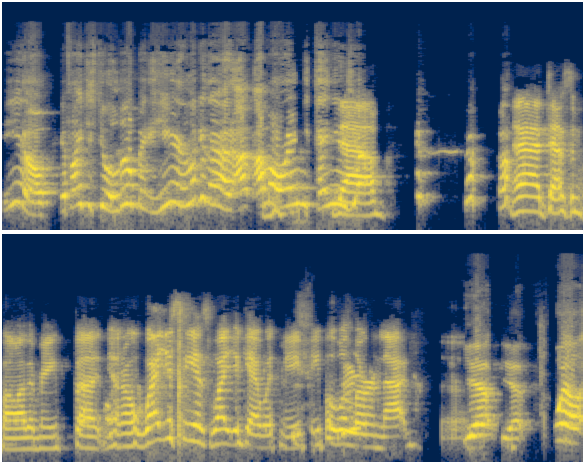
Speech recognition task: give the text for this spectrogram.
you know if I just do a little bit here, look at that, I, am already ten years. Yeah. that doesn't bother me, but you know what you see is what you get with me. People will learn that. Yeah, yeah. Well,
